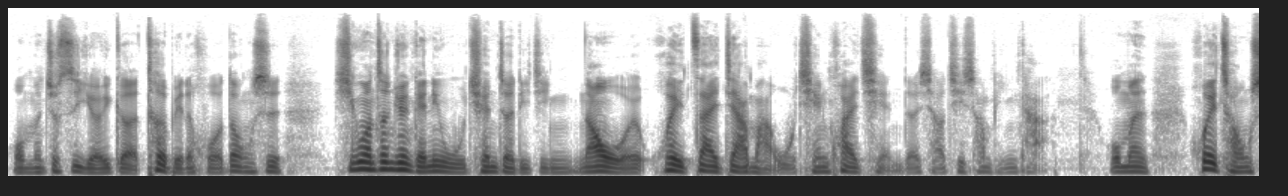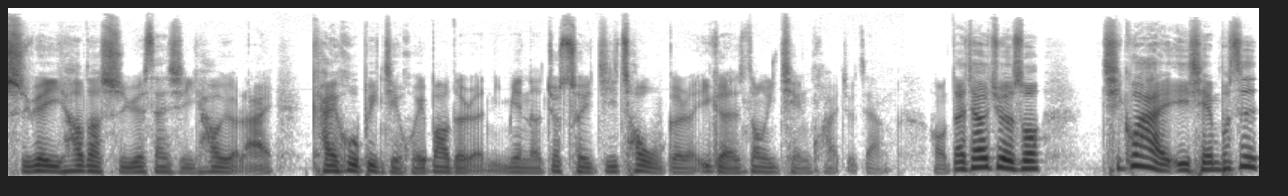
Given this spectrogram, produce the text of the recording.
我们就是有一个特别的活动，是新光证券给你五千折抵金，然后我会再加码五千块钱的小七商品卡。我们会从十月一号到十月三十一号有来开户并且回报的人里面呢，就随机抽五个人，一个人送一千块，就这样。好，大家会觉得说奇怪，以前不是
